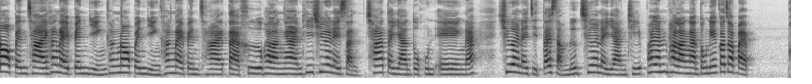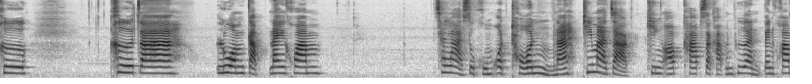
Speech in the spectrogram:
นอกเป็นชายข้างในเป็นหญิง ข้างนอกเป็นหญิงข้างในเป็นชาย แต่คือพลังงานที่เชื่อในสัญชาตญาณตัวคุณเองนะเชื่อในจิตใต้สำนึกเชื่อในยานทิพย์เพราะฉะนั้นพลังงานตรงนี้ก็จะแบบคือคือจะรวมกับในความฉลาดสุขุมอดทนนะที่มาจาก King of Cups อะค่ะเพื่อนๆ เป็นความ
